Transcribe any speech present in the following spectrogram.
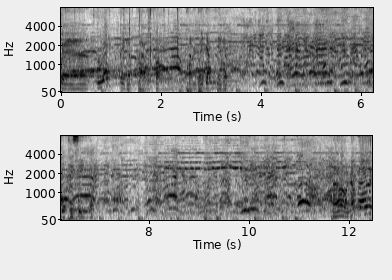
แกล็อก นะครับทางฝั่งพันพยักษ์นี่ครับยกที่สี่ครับอ้าวน้ำเงิน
